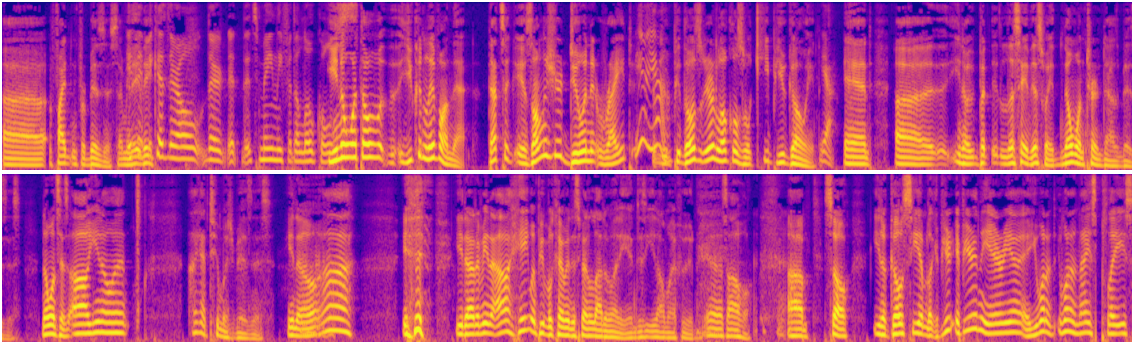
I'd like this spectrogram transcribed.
uh, fighting for business. I mean, Is they, it they- because they're all they're? It's mainly for the locals. you know what though? You can live on that. That's a, as long as you're doing it right. Yeah, yeah. Those your locals will keep you going. Yeah. and uh, you know, but let's say this way: no one turns down business. No one says, "Oh, you know what? I got too much business." You know, Mm-hmm. ah. you know what I mean? I hate when people come in and spend a lot of money and just eat all my food. Yeah, that's awful. Um, so you know, go see them. Look, if you're if you're in the area and you want a, you want a nice place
